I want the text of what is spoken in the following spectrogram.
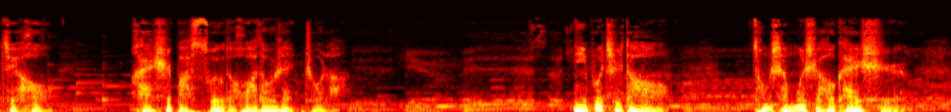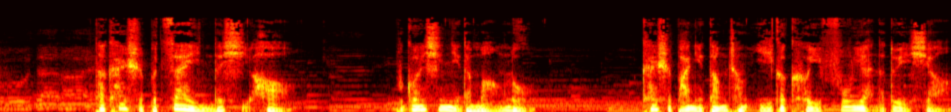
最后。还是把所有的话都忍住了。你不知道，从什么时候开始，他开始不在意你的喜好，不关心你的忙碌，开始把你当成一个可以敷衍的对象。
